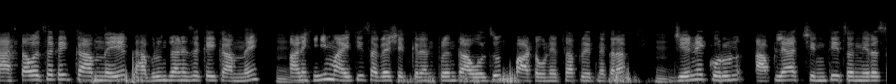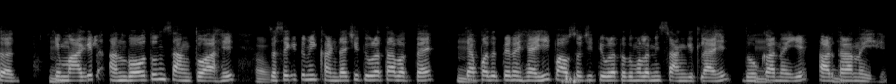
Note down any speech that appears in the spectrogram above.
रास्तावरचं काही काम नाहीये घाबरून जाण्याचं काही काम नाही. आणि ही माहिती सगळ्या शेतकऱ्यांपर्यंत आवर्जून पाठवण्याचा प्रयत्न करा. जेणेकरून आपल्या चिंतेचं निरसन हे. मागील अनुभवातून सांगतो आहे हो. जसं की तुम्ही खंडाची तीव्रता बघताय त्या पद्धतीने ह्याही पावसाची तीव्रता तुम्हाला मी सांगितलं आहे धोका नाहीये अडथळा नाहीये.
